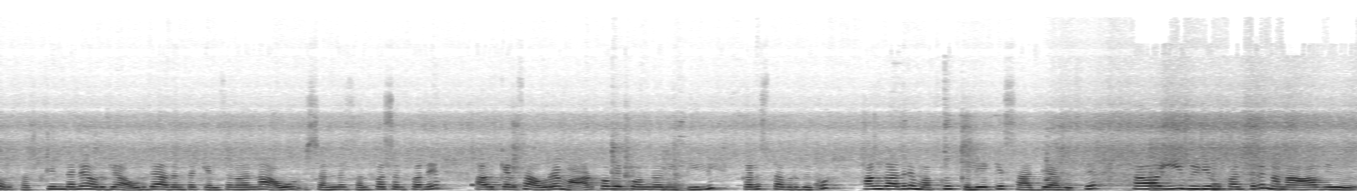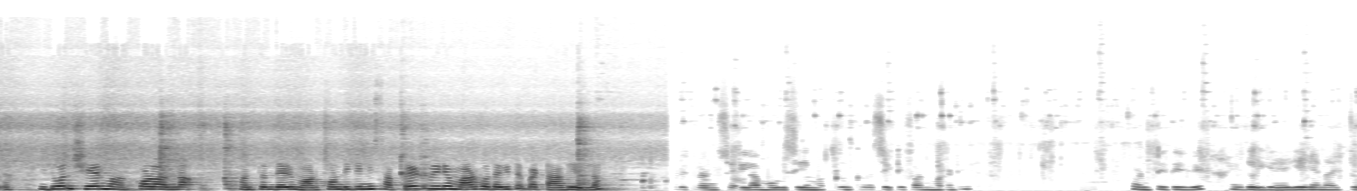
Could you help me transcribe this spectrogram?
ಅವ್ರು ಫಸ್ಟಿಂದನೇ ಅವ್ರಿಗೆ ಅವ್ರದ್ದೇ ಆದಂಥ ಕೆಲಸಗಳನ್ನು ಅವ್ರು ಸಣ್ಣ ಸ್ವಲ್ಪ ಸ್ವಲ್ಪನೇ ಅವ್ರ ಕೆಲಸ ಅವರೇ ಮಾಡ್ಕೋಬೇಕು ಅನ್ನೋ ರೀತಿಯಲ್ಲಿ ಕಲಿಸ್ತಾ ಬರಬೇಕು. ಹಾಗಾದರೆ ಮಕ್ಕಳು ಕಲಿಯೋಕ್ಕೆ ಸಾಧ್ಯ ಆಗುತ್ತೆ. ಈ ವಿಡಿಯೋ ಮುಖಾಂತರ ನಾನು ಆ ಇದೊಂದು ಶೇರ್ ಮಾಡ್ಕೊಳ್ಳೋಲ್ಲ ಅಂತಂದೇಳಿ ಮಾಡ್ಕೊಂಡಿದ್ದೀನಿ. ಸಪ್ರೇಟ್ ವೀಡಿಯೋ ಮಾಡ್ಬೋದಾಗಿತ್ತು ಬಟ್ ಆಗಲಿಲ್ಲ. ನೋಡಿ ಫ್ರೆಂಡ್ಸ್ ಎಲ್ಲ ಮುಗಿಸಿ ಮಕ್ಕಳನ್ನ ಕಳಿಸಿ ಟಿಫನ್ ಮಾಡಿ. ಹೊಂಟಿದ್ದೀವಿ ಇಲ್ಲಿಗೆ ಏನಾಯಿತು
